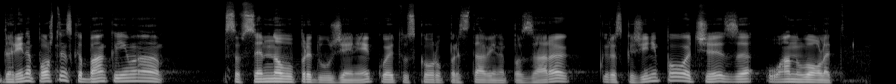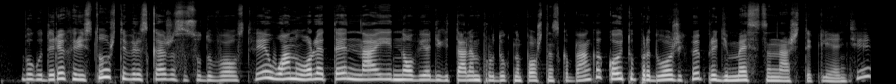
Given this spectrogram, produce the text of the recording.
Дарина Пощенска банка има съвсем ново предложение, което скоро представи на пазара. Разкажи ни повече за One Wallet. Благодаря, Христо. Ще ви разкажа с удоволствие. OneWallet е най-новия дигитален продукт на Почтенска банка, който предложихме преди месец на нашите клиенти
